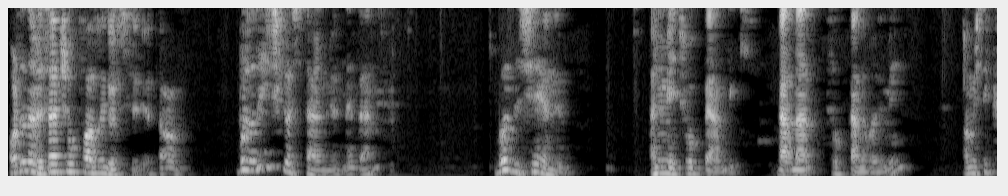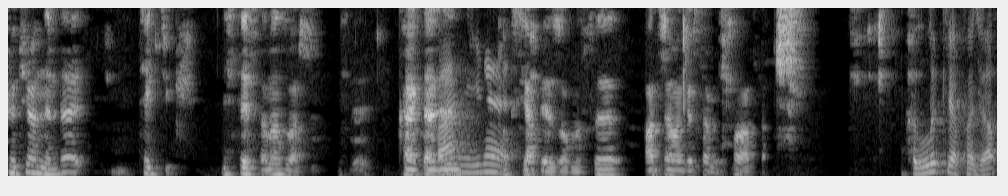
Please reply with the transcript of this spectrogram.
Orada da mesela çok fazla gösteriyor tamam mı? Burada da hiç göstermiyor. Neden? Burada şey yani animeyi çok beğendik. Ben, ben çok beğendim animeyi. Ama işte kötü yönleri de tek tük ister istemez var. İşte karakterlerin Ben yine çok siyah beyaz olması, antrenman göstermesi falan kıllık yapacağım.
